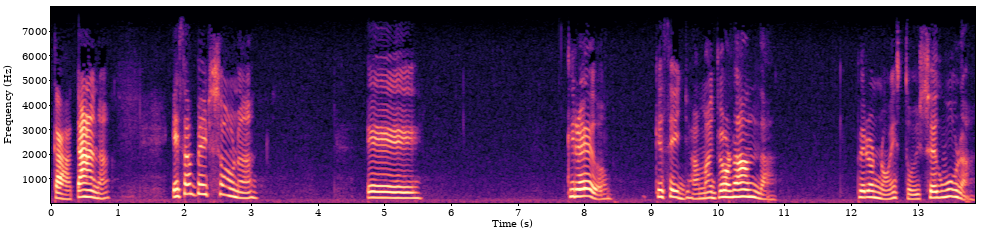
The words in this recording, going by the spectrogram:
Katana, esa persona eh, creo que se llama Yolanda pero no estoy segura.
